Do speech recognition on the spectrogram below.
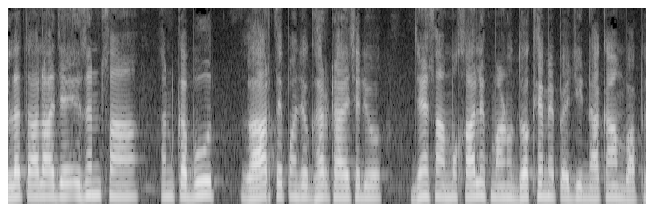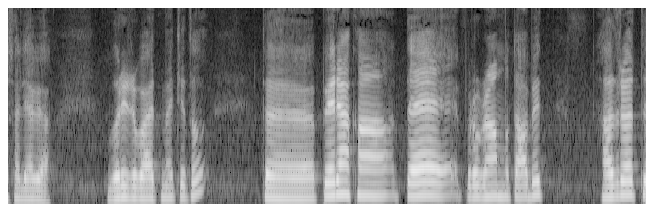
अलाह ताला जे इज़न सां अनकबूत गार ते पंहिंजो घरु ठाहे छॾियो जंहिंसां मुख़ालिफ़ माण्हू दोखे में पइजी नाकाम वापसि हलिया विया वरी रिवायत में अचे थो त पहिरियां खां तइ प्रोग्राम मुताबिक़ हज़रत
